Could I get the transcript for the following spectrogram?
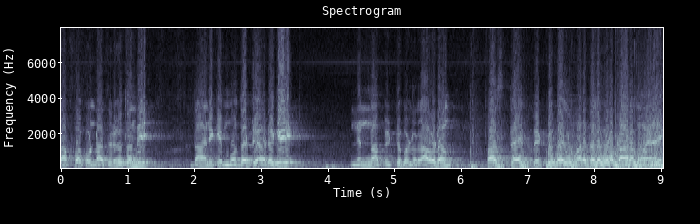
తప్పకుండా జరుగుతుంది. దానికి మొదటి అడుగే నిన్న పెట్టుబడులు రావడం. ఫస్ట్ టైం పెట్టుబడులు వరదలు కూడా ప్రారంభమైనాయి.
